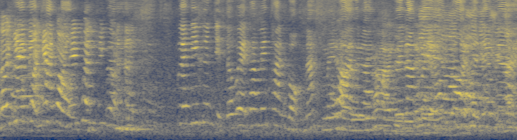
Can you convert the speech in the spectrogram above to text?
เออยืนก่อนยืนก่อนให้เพื่อนคิดก่อนเพื่อนที่ขึ้นจิตเวชถ้าไม่ทันบอกนะไม่ทันเวลาเวลาไปห้องคลอดจะได้ง่าย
